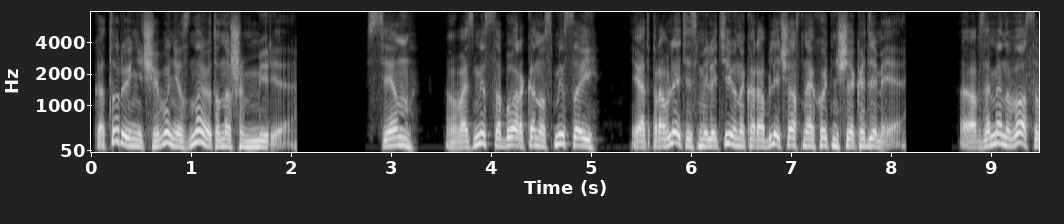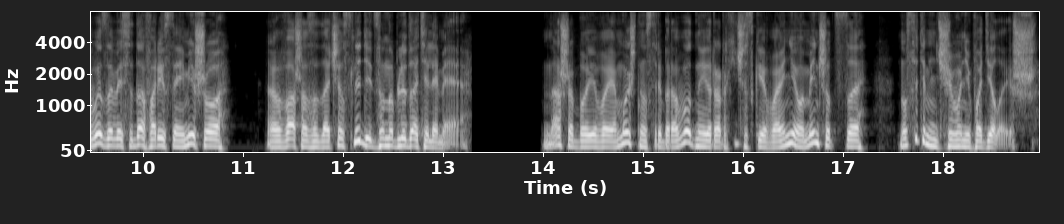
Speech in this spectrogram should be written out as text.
которые ничего не знают о нашем мире. Сен, Возьми с собой Аркану с Миссой и отправляйтесь в Мелитию на корабле частной охотничьей академии. А взамен вас вызови сюда Фариса и Мишу. Ваша задача следить за наблюдателями. Наша боевая мощь на среброводной иерархической войне уменьшится, но с этим ничего не поделаешь.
